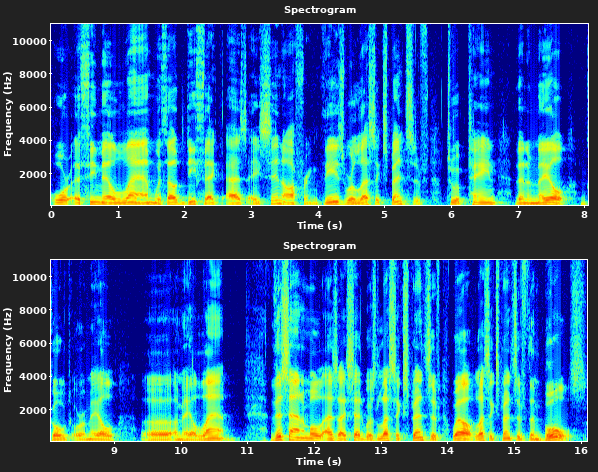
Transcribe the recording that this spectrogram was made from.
or a female lamb without defect as a sin offering. These were less expensive to obtain than a male goat or a male, uh, a male lamb. This animal, as I said, was less expensive, well, less expensive than bulls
